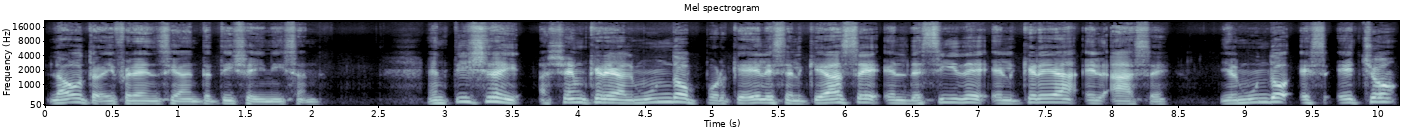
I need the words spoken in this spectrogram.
la otra diferencia entre Tishrei y Nisan. En Tishrei, Hashem crea el mundo porque Él es el que hace, Él decide, Él crea, Él hace. Y el mundo es hecho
